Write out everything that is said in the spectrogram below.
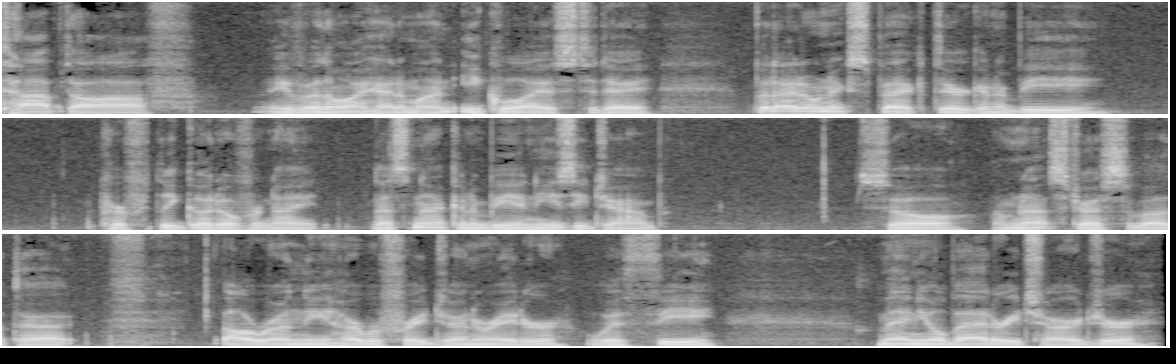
topped off, even though I had them on equalized today. But I don't expect they're going to be perfectly good overnight. That's not going to be an easy job. So I'm not stressed about that. I'll run the Harbor Freight generator with the manual battery charger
